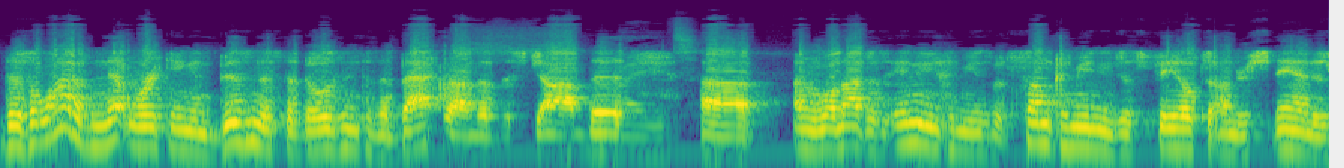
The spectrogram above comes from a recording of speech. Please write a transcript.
there's a lot of networking and business that goes into the background of this job that. Right. Uh, I mean, well, not just Indian communities, but some communities just fail to understand is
